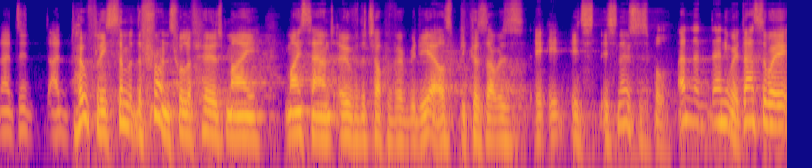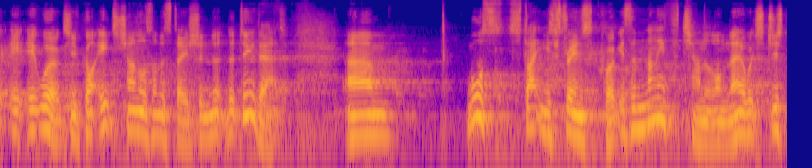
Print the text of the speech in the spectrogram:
Now, did, uh, hopefully, some at the front will have heard my, my sound over the top of everybody else because I was, it, it, it's, it's noticeable. And uh, anyway, that's the way it, it, works. You've got eight channels on the station that, that do that. Um, more slightly strange quirk is the ninth channel on there, which just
